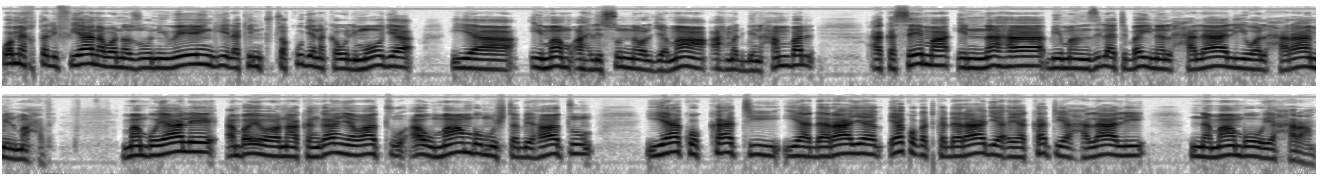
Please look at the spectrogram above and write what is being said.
Wamekhtalifiana wanazuoni wengi, lakini tutakuja na kauli moja ya Imamu Ahli Sunna Waljamaa Ahmad bin Hambal, akasema innaha bimanzilati baina alhalali walharami lmahdhi, mambo yale ambayo wanakanganya watu au mambo mushtabihatu yako kati ya daraja, yako katika daraja ya kati ya halali na mambo ya haramu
